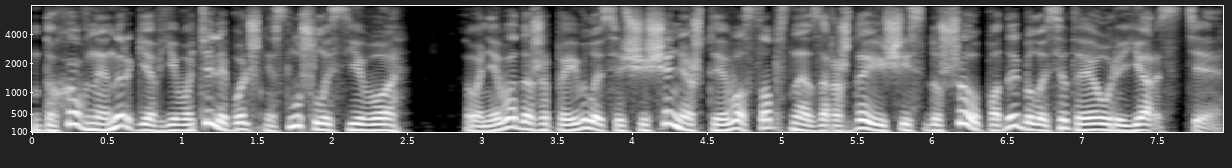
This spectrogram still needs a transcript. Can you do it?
духовная энергия в его теле больше не слушалась его, у него даже появилось ощущение, что его собственная зарождающаяся душа уподобилась этой ауре ярости.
